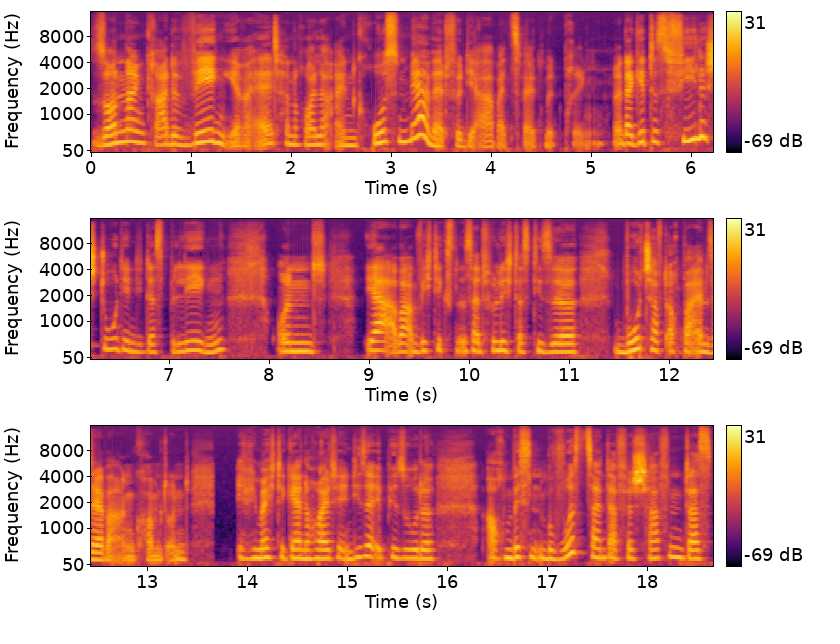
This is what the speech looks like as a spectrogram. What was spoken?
sondern gerade wegen ihrer Elternrolle einen großen Mehrwert für die Arbeitswelt mitbringen. Da gibt es viele Studien, die das belegen. Und ja, aber am wichtigsten ist natürlich, dass diese Botschaft auch bei einem selber ankommt. Und ich möchte gerne heute in dieser Episode auch ein bisschen ein Bewusstsein dafür schaffen, dass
